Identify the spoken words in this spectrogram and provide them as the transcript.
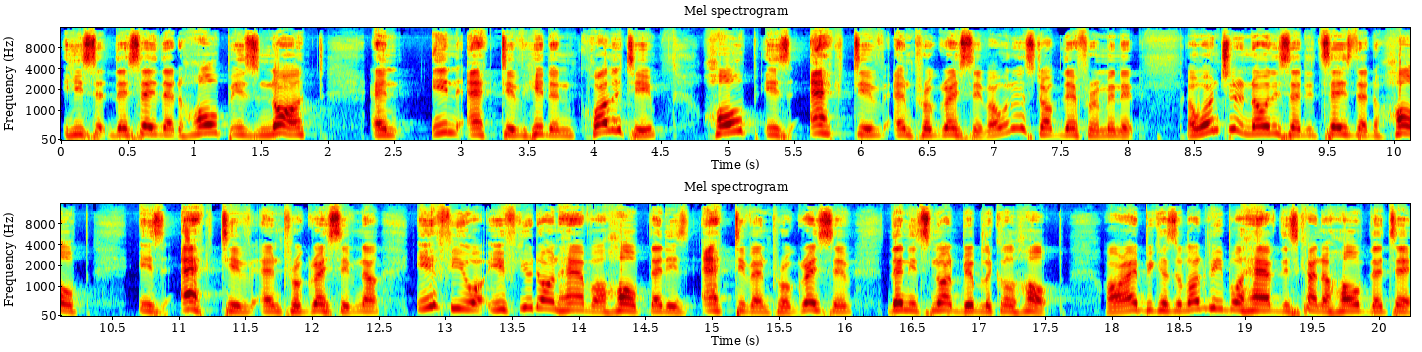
he said, they say that hope is not an inactive, hidden quality. Hope is active and progressive. I want to stop there for a minute. I want you to notice that it says that hope is active and progressive. Now, if you if you don't have a hope that is active and progressive, then it's not biblical hope. All right, because a lot of people have this kind of hope that say,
